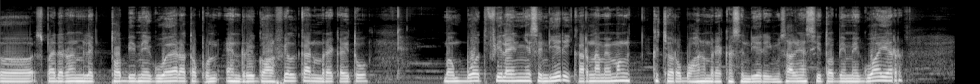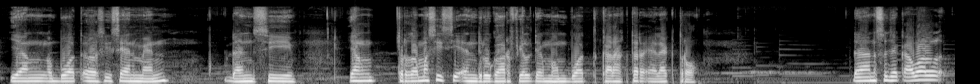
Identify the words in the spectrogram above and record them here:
uh, Spider-Man milik Tobey Maguire ataupun Andrew Garfield kan mereka itu membuat villainnya sendiri karena memang kecerobohan mereka sendiri misalnya si Tobey Maguire yang membuat uh, si Sandman dan si yang terutama sih si Andrew Garfield yang membuat karakter Electro dan sejak awal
